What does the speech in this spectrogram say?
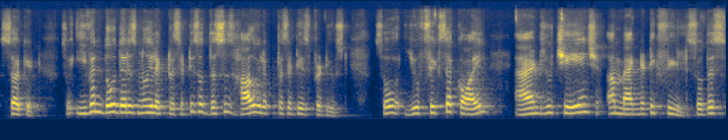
circuit. So even though there is no electricity, so this is how electricity is produced. So you fix a coil and you change a magnetic field. So this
